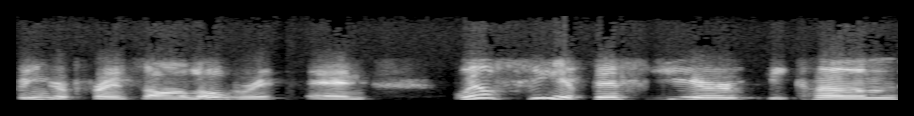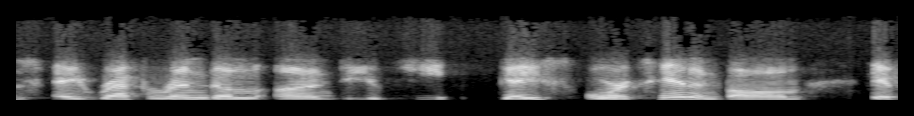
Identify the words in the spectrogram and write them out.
fingerprints all over it. And we'll see if this year becomes a referendum on do you keep Gase or Tannenbaum if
